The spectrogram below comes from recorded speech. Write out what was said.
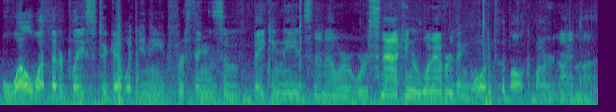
well, what better place to get what you need for things of baking needs than or, or snacking or whatever than going to the bulk barn. I'm a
